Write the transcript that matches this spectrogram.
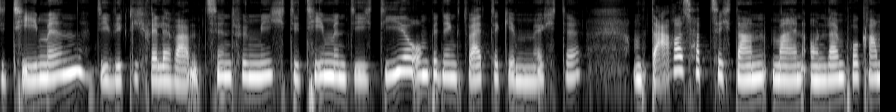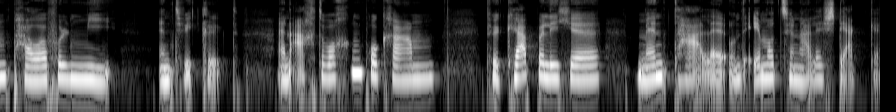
die Themen, die wirklich relevant sind für mich, die Themen, die ich dir unbedingt weitergeben möchte. Und daraus hat sich dann mein Online-Programm Powerful Me entwickelt. Ein acht Wochen Programm für körperliche, mentale und emotionale Stärke.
